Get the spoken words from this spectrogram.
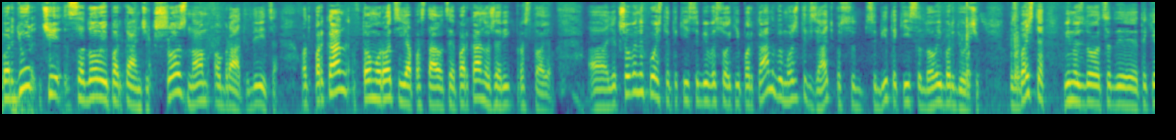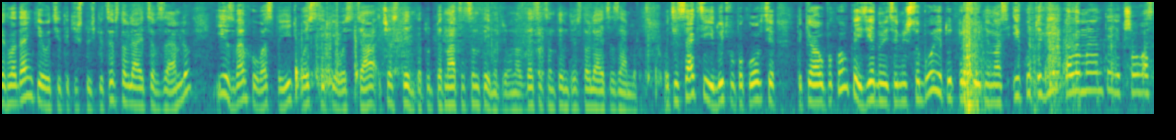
Бордюр чи садовий парканчик? Що ж нам обрати? Дивіться, от паркан в тому році я поставив цей паркан уже рік простояв. А, якщо ви не хочете такий собі високий паркан, ви можете взяти ось собі такий садовий бордюрчик. Ось бачите, він ось до це такі гладенькі, оці такі штучки. Це вставляється в землю, і зверху у вас стоїть ось тільки ось ця частинка. Тут 15 сантиметрів. У нас 10 сантиметрів вставляється в землю. Оці секції йдуть в упаковці. Така упаковка і з'єднуються між собою. Тут присутні у нас і кутові елементи, якщо у вас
